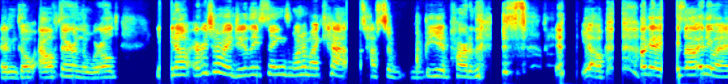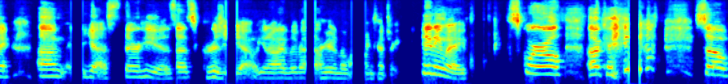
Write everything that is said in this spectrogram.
and go out there in the world, you know, every time I do these things, one of my cats has to be a part of this video. Okay, so anyway, um, yes, there he is. That's Grigio. You know, I live out here in the wine country. Anyway, squirrel. Okay, so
